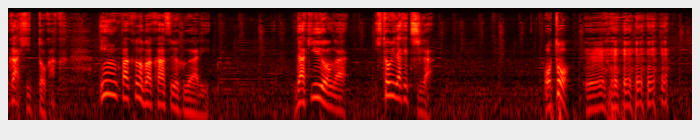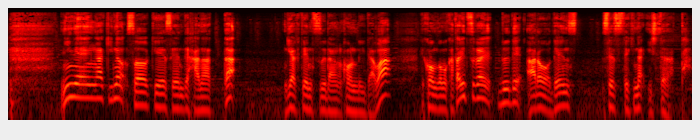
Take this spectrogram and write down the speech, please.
がヒットを書く。インパクトの爆発力があり、打球音が一人だけ違う。音へえ。2年秋の早慶戦で放った逆転ツーラン本塁打は、今後も語り継がれるであろう伝説的な一打だった。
